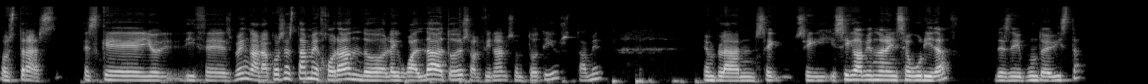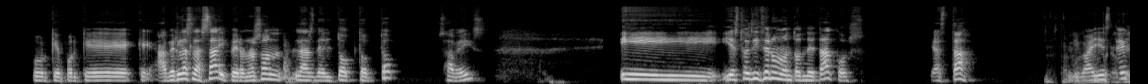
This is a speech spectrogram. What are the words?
ostras, es que yo dices, venga, la cosa está mejorando, la igualdad, todo eso, al final son totios también. En plan, sigue habiendo una inseguridad desde mi punto de vista. Porque, porque, a verlas las hay, pero no son las del top, top, top, ¿sabéis? Y, estos dicen un montón de tacos. Ya está. este,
